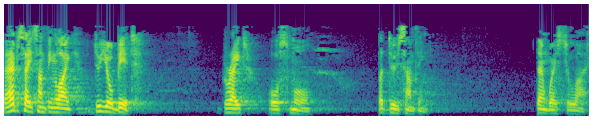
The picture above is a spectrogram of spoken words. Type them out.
perhaps say something like, do your bit, great or small but do something. Don't waste your life.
